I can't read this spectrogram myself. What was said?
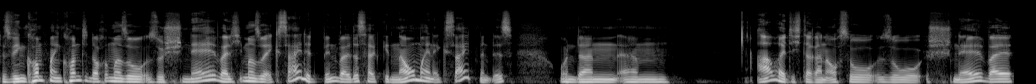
Deswegen kommt mein Content auch immer so, so schnell, weil ich immer so excited bin, weil das halt genau mein Excitement ist. Und dann ähm, arbeite ich daran auch so, so schnell, weil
